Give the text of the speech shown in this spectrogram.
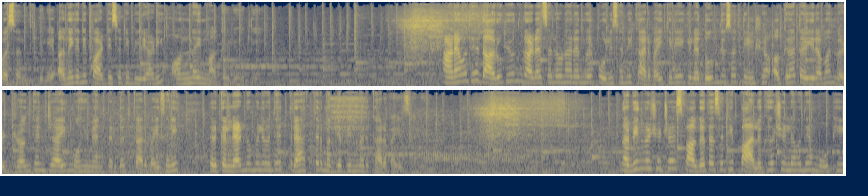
पसंती दिली. अनेकांनी पार्टीसाठी बिर्याणी ऑनलाईन मागवली होती. ठाण्यामध्ये दारू पिऊन गाड्या चालवणाऱ्यांवर पोलिसांनी कारवाई केली. आहे गेल्या दोन दिवसात तीनशे अकरा तळीरामांवर ड्रंक अँड ड्राईव्ह मोहिमेअंतर्गत कारवाई झाली. तर कल्याण डोंबिवलीमध्ये त्र्याहत्तर मद्यपींवर कारवाई झाली. नवीन वर्षाच्या स्वागतासाठी पालघर जिल्ह्यामध्ये मोठी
